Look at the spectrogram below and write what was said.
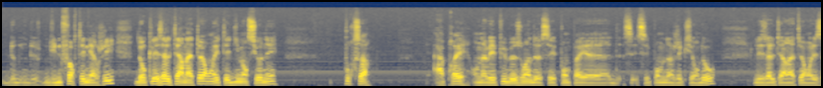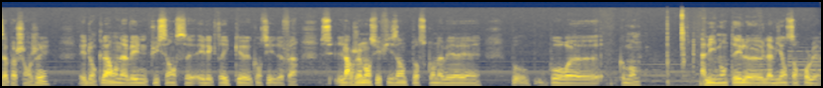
d'une forte énergie, donc les alternateurs ont été dimensionnés pour ça. Après, on n'avait plus besoin de ces pompes, à- pompes d'injection d'eau. Les alternateurs, on ne les a pas changés. Et donc là, on avait une puissance électrique euh, largement suffisante pour ce qu'on avait pour, euh, alimenter l'avion sans problème.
